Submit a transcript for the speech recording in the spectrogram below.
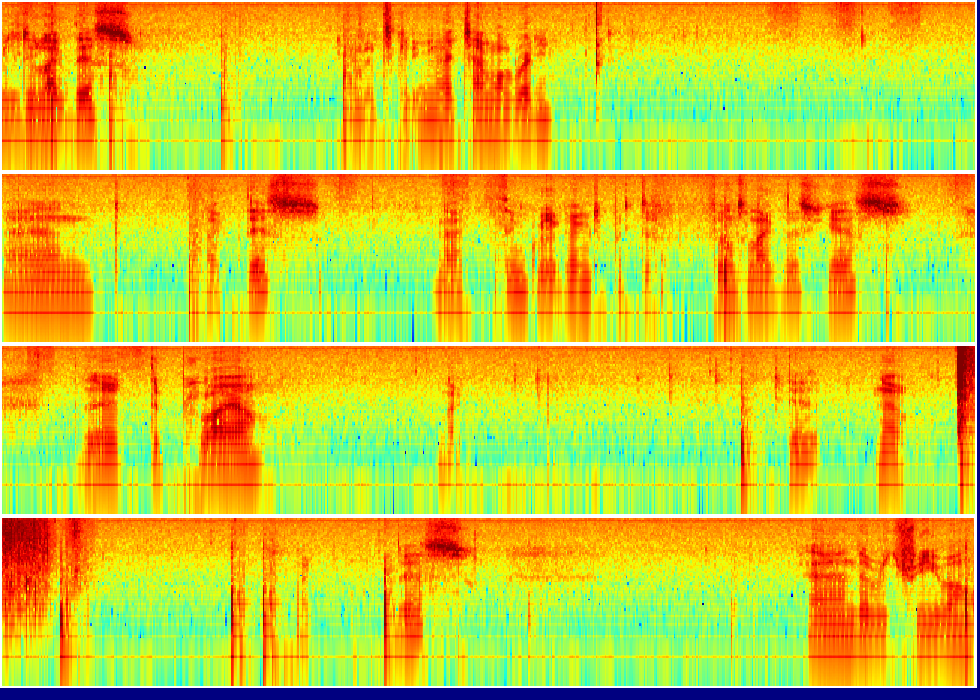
we'll do like this. And it's getting nighttime already. And like this and I think we're going to put the filter like this, yes. The deployer like this, no. Like this. And the retriever,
